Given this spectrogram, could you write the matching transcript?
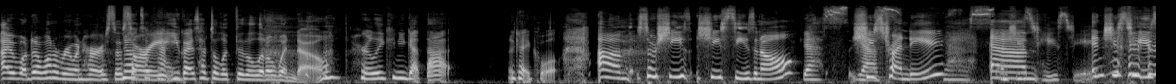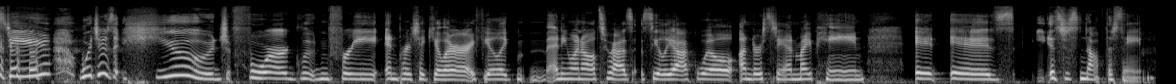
I don't want to ruin her. So it's sorry. okay. You guys have to look through the little window. Hurley, can you get that? Okay, cool. Um, so she's she's seasonal. yes, She's yes. trendy. Yes, Um, and she's tasty. and she's tasty, which is huge for gluten free in particular. I feel like anyone else who has celiac will understand my pain. It is, it's just not the same.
